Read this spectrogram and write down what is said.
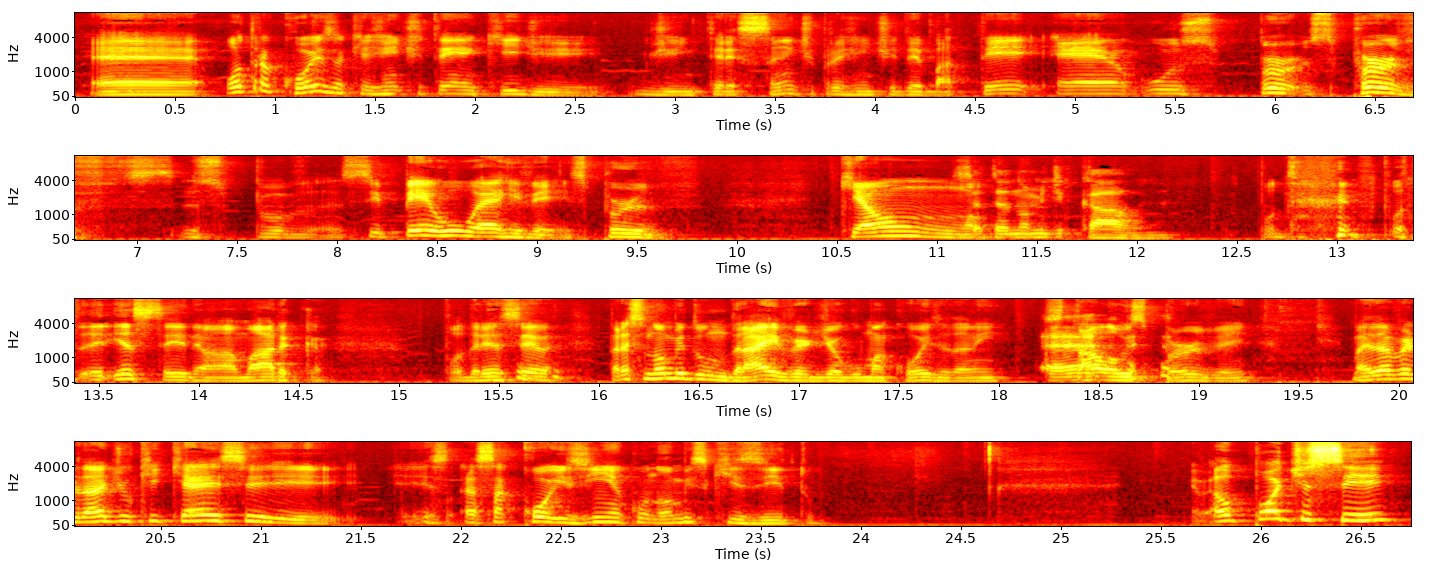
É, outra coisa que a gente tem aqui de, de interessante pra gente debater é os SPURV, C-P-U-R-V, SPURV que é um. Isso é até nome de carro, né? Poderia ser, né? Uma marca. Poderia ser. Parece o nome de um driver de alguma coisa também. É. Instala o Spurve aí. Mas na verdade, o que é esse, essa coisinha com nome esquisito? Ela pode ser,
